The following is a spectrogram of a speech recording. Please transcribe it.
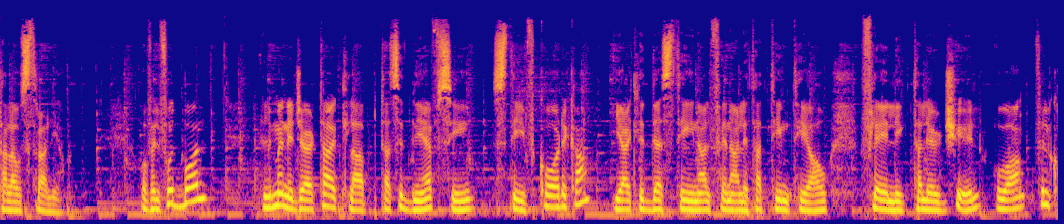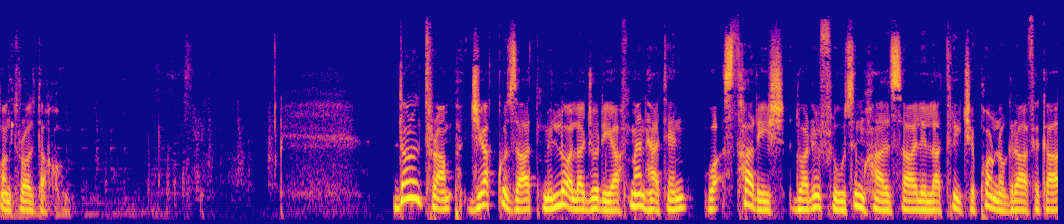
tal-Awstralja. U fil-futbol, il-manager tal-klabb ta' Sydney FC, Steve Korika, jgħid li d-destin għal finali tat-tim tiegħu fl-lig tal-irġiel huwa fil-kontroll tagħhom. Donald Trump ġie akkużat mill-ola ġurija f'Manhattan waqt stħarix dwar il-flus imħalsa lil attriċi pornografika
